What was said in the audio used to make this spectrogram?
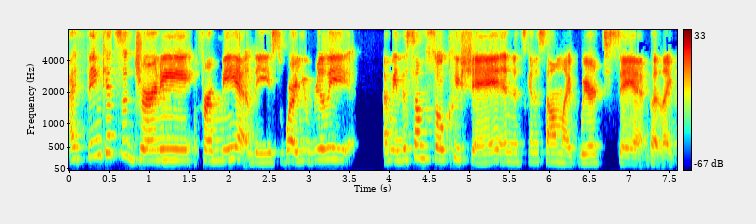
I think it's a journey for me at least where you really, I mean, this sounds so cliche and it's going to sound like weird to say it, but like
